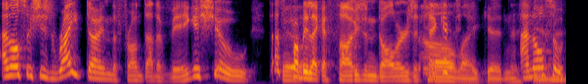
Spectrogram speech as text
And also she's right down the front at a Vegas show. That's Yeah. probably like a thousand dollars a oh ticket. Oh my goodness! and yeah. also,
